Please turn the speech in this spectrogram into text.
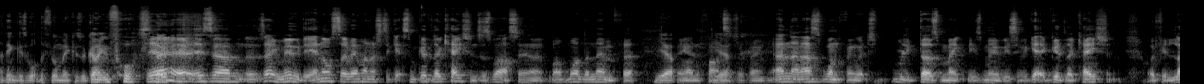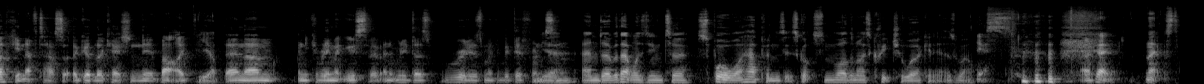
I think is what the filmmakers were going for. So, Yeah, it's um, it's very moody, and also they managed to get some good locations as well. So, you know, well, well done them for Yep. being able to find Yep. such a thing. And, and that's one thing which really does make these movies. If you get a good location, or if you're lucky enough to have a good location nearby, Yep. then um, and you can really make use of it, and it really does really does make a big difference. Yeah, And- and uh, without wanting to spoil what happens, it's got some rather nice creature work in it as well. yes. okay. Next.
